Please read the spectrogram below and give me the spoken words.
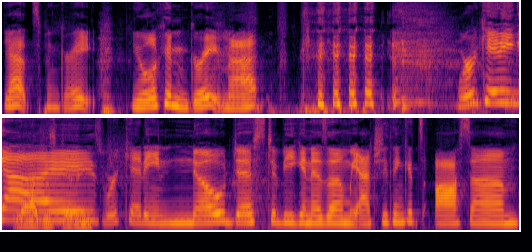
Yeah, it's been great. You're looking great, Matt. We're kidding, guys. Yeah, just kidding. We're kidding. No diss to veganism. We actually think it's awesome.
